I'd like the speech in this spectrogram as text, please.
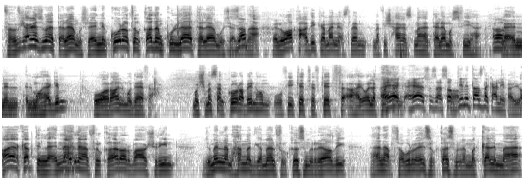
فمفيش حاجة اسمها تلامس لأن كرة القدم كلها تلامس يا بالظبط. جماعة الواقعة دي كمان يا إسلام مفيش حاجة اسمها تلامس فيها آه. لأن ال- المهاجم وراه المدافع. مش مثلا كورة بينهم وفي كتف في كتف هيقول لك هي مثلا هي يا أستاذ عصام دي اللي انت قصدك عليها. أيوه. آه يا كابتن لأن إحنا في القاهرة 24 زميلنا محمد جمال في القسم الرياضي أنا عبد الصبور رئيس القسم لما أتكلم معاه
